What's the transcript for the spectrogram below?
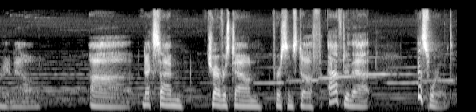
right now. Uh, next time, Traverse Town for some stuff. After that, this world,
